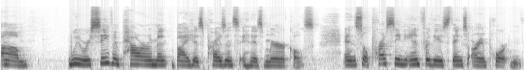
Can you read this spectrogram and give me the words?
um, we receive empowerment by his presence and his miracles. And so pressing in for these things are important.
